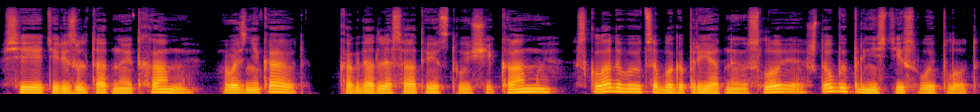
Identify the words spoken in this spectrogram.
Все эти результатные дхаммы возникают, когда для соответствующей каммы складываются благоприятные условия, чтобы принести свой плод.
